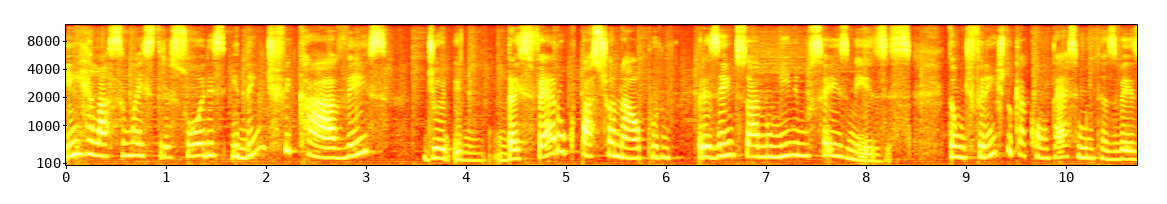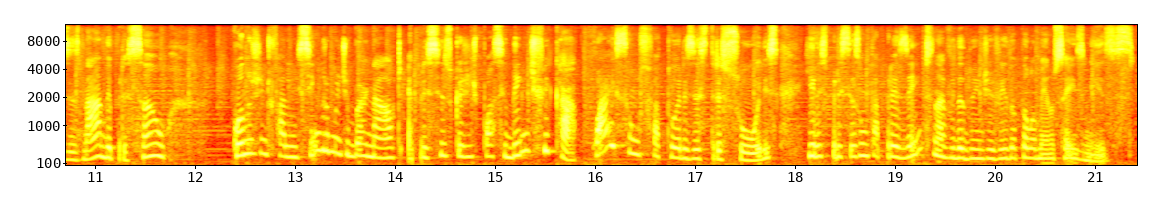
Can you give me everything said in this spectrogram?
em relação a estressores identificáveis de, da esfera ocupacional por presentes há no mínimo seis meses. Então, diferente do que acontece muitas vezes na depressão, quando a gente fala em síndrome de burnout, é preciso que a gente possa identificar quais são os fatores estressores e eles precisam estar presentes na vida do indivíduo há pelo menos seis meses.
